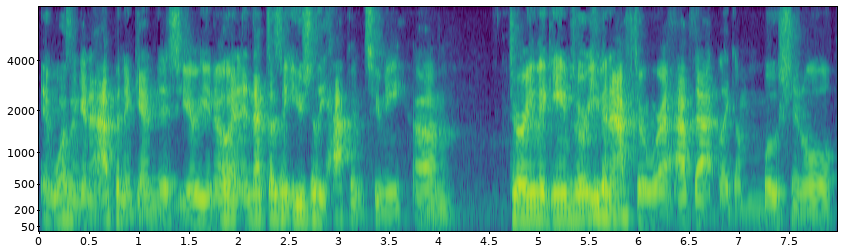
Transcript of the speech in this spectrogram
it wasn't going to happen again this year, you know, and, and that doesn't usually happen to me um, during the games or even after where I have that like emotional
